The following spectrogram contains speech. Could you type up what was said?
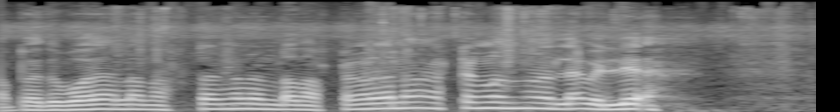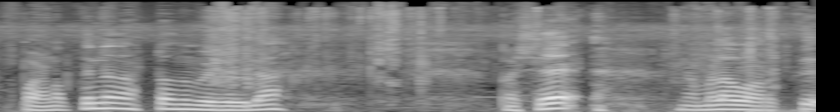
അപ്പോൾ ഇതുപോലെയുള്ള നഷ്ടങ്ങളുണ്ടോ? നഷ്ടങ്ങൾ തന്നെ നഷ്ടങ്ങളൊന്നും അല്ല. വലിയ പണത്തിന്റെ നഷ്ടമൊന്നും വരില്ല പക്ഷേ നമ്മളെ വർക്ക്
